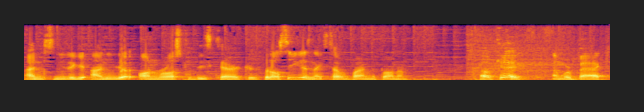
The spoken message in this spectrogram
I just need to get I need to unrust with these characters. But I'll see you guys next time and find an opponent. Okay, and we're back.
